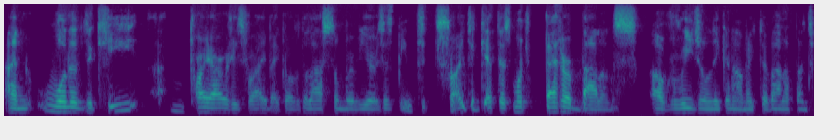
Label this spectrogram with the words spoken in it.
And one of the key priorities for IBEC over the last number of years has been to try to get this much better balance of regional economic development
